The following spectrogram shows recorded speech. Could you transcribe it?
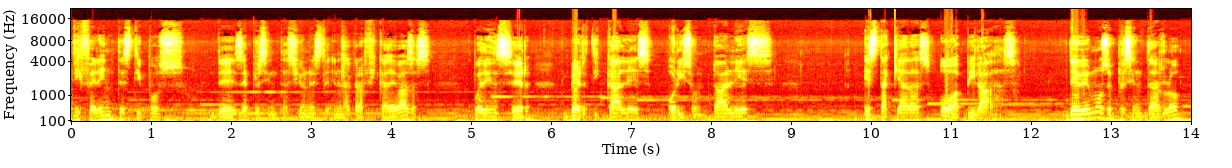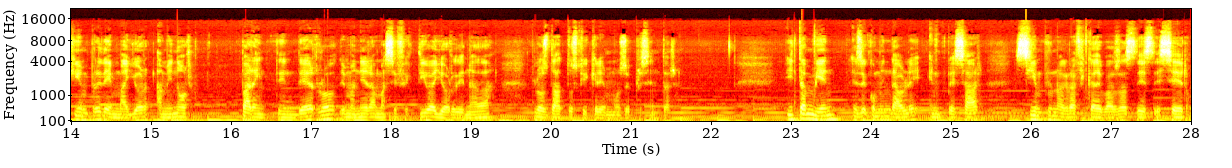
diferentes tipos de representaciones en la gráfica de bases pueden ser verticales, horizontales, estaqueadas o apiladas. Debemos representarlo siempre de mayor a menor para entenderlo de manera más efectiva y ordenada los datos que queremos representar. Y también es recomendable empezar siempre una gráfica de barras desde cero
